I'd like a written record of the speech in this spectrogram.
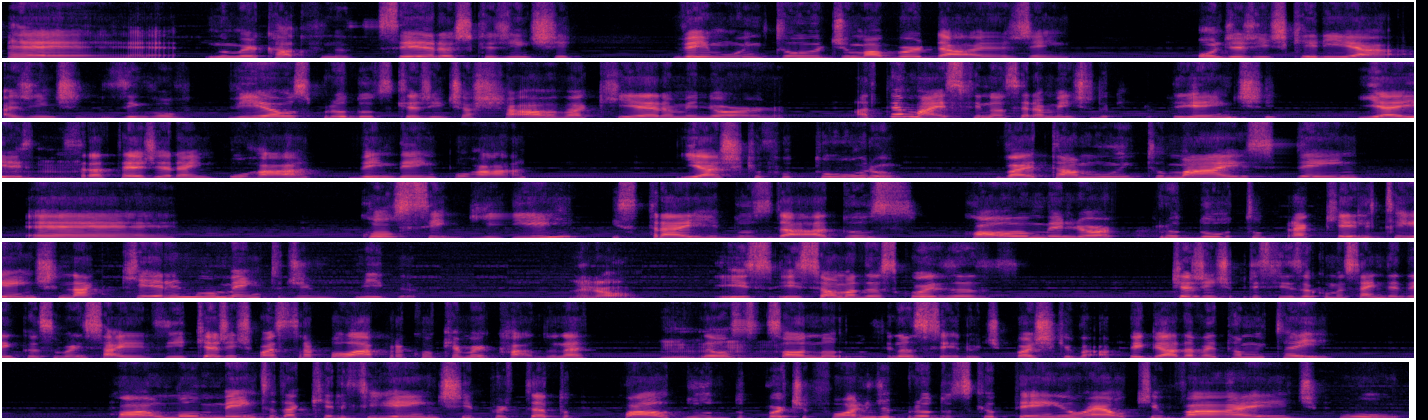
é, no mercado financeiro, acho que a gente vem muito de uma abordagem onde a gente queria, a gente desenvolvia os produtos que a gente achava que era melhor, até mais financeiramente do que para o cliente, e aí uhum. a estratégia era empurrar, vender, empurrar. E acho que o futuro vai estar tá muito mais em é, conseguir extrair dos dados qual é o melhor produto para aquele cliente naquele momento de vida. Legal. Isso, isso é uma das coisas que a gente precisa começar a entender em Customer Insights e que a gente pode extrapolar para qualquer mercado, né? Uhum. Não só no financeiro. Tipo, acho que a pegada vai estar tá muito aí qual é o momento daquele cliente, portanto, qual do, do, portfólio de produtos que eu tenho é o que vai, tipo,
